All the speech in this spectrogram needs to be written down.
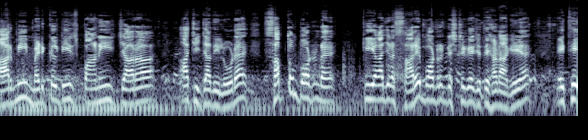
ਆਰਮੀ ਮੈਡੀਕਲ ਟੀਮਸ ਪਾਣੀ ਚਾਰਾ ਆ ਚੀਜ਼ਾਂ ਦੀ ਲੋੜ ਹੈ। ਸਭ ਤੋਂ ਇੰਪੋਰਟੈਂਟ ਹੈ ਕਿ ਆ ਜਿਹੜਾ ਸਾਰੇ ਬਾਰਡਰ ਡਿਸਟ੍ਰਿਕਟ ਹੈ ਜਿੱਥੇ ਹੜ ਆ ਗਏ ਹੈ ਇੱਥੇ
